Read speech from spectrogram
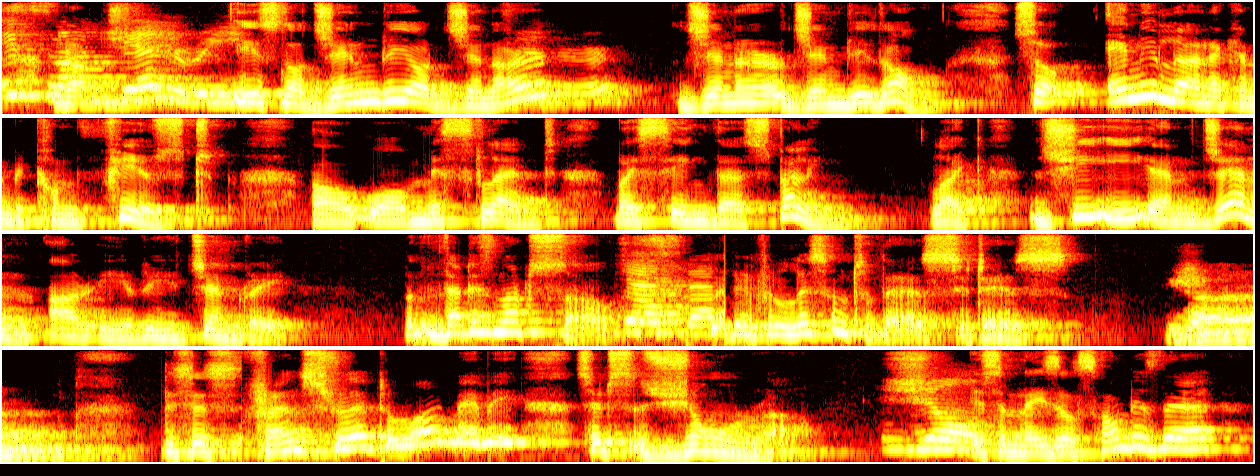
It's not genre. It's not genre or genre. Genre. Genre, genre, wrong. So any learner can be confused uh, or misled by seeing the spelling, like G E N gen R E re genre. But that is not so. Just that. If you listen to this, it is jeune, this is French related word maybe. So it's genre. Genre. It's a nasal sound is there.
